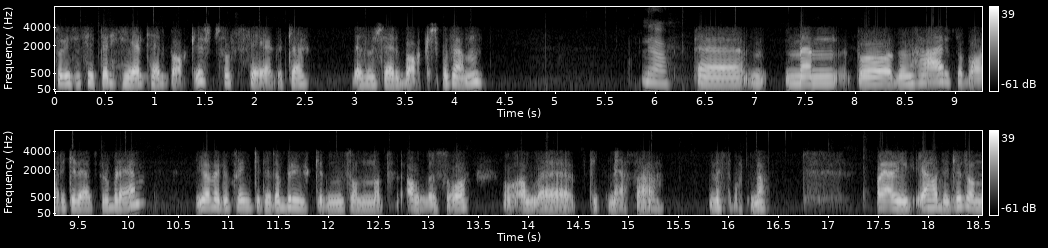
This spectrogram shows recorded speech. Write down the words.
Så hvis du sitter helt, helt bakerst, så ser du ikke det som skjer bakerst på scenen. Ja. Eh, men på den her så var ikke det et problem. de var veldig flinke til å bruke den sånn at alle så, og alle fikk med seg mesteparten. da. Og jeg, jeg hadde ikke sånn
